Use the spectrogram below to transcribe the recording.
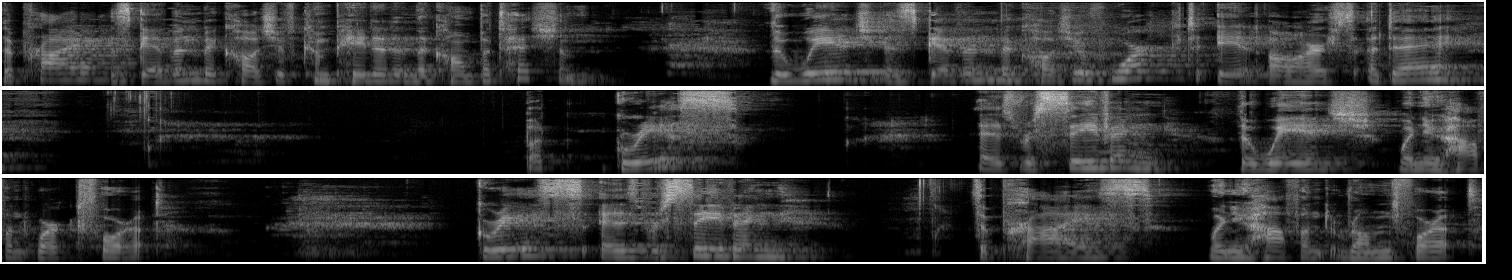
The prize is given because you've competed in the competition. The wage is given because you've worked eight hours a day. But grace is receiving the wage when you haven't worked for it. Grace is receiving the prize when you haven't run for it.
